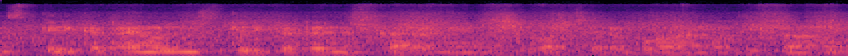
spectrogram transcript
നിസ്കരിക്കട്ടെ ഞങ്ങൾ നിസ്കരിക്കട്ടെ നിസ്കാരം കുറച്ച് നേരം പോകാൻ വേണ്ടി കാണും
